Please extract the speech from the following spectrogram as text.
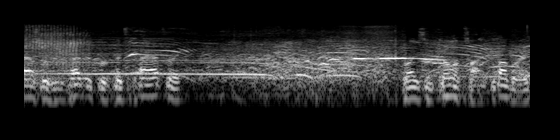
pass was intended for Fitzpatrick. Bryson Phillips on coverage.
